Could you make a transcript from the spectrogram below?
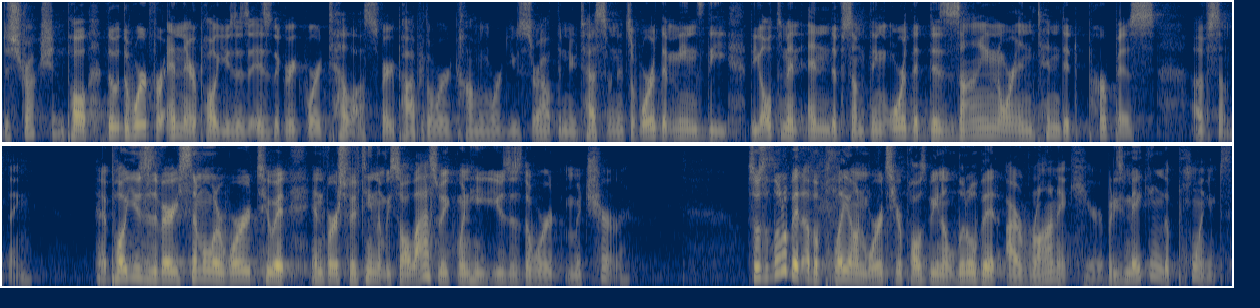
destruction. Paul, the, the word for end there Paul uses is the Greek word telos, very popular word, common word used throughout the New Testament. It's a word that means the, the ultimate end of something or the design or intended purpose of something. Paul uses a very similar word to it in verse 15 that we saw last week when he uses the word mature. So it's a little bit of a play on words here. Paul's being a little bit ironic here, but he's making the point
